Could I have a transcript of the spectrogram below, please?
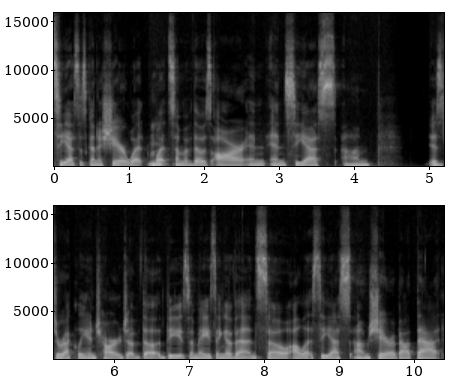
CS is going to share what mm-hmm. what some of those are, and and CS. Um, is directly in charge of the these amazing events. So I'll let CS um, share about that.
